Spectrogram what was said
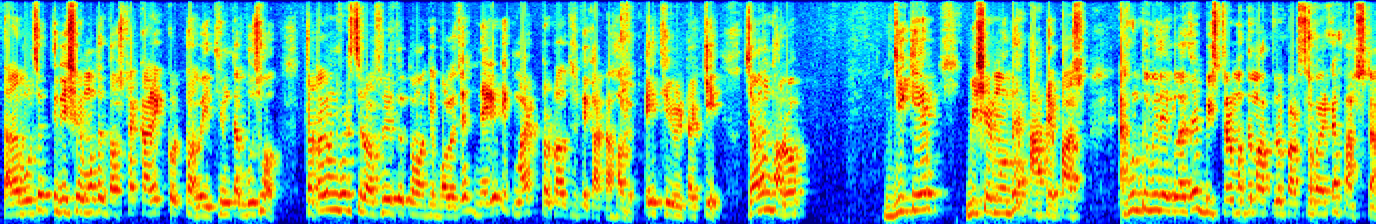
তারা বলছে তিরিশের মধ্যে দশটা কারেক্ট করতে হবে, এই থিমটা বুঝো? চট্টগ্রাম ইউনিভার্সিটির অথরিটি তোমাকে বলে যে নেগেটিভ মার্ক টোটাল থেকে কাটা হবে। এই থিওরিটা কি? যেমন ধরো জিকে বিশের মধ্যে আটে পাস এখন তুমি দেখলা যে বিশটার মধ্যে মাত্র পারছ কয়েকটা পাঁচটা।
